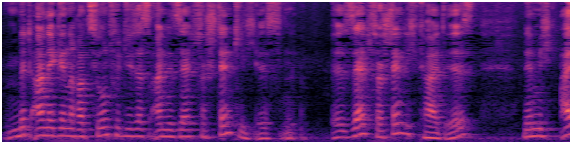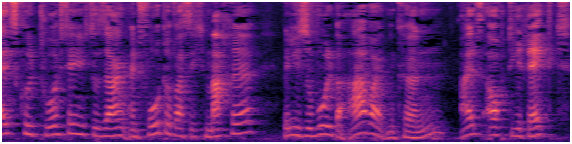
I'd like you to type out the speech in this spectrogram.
mit einer Generation, für die das eine selbstverständlich ist, äh, Selbstverständlichkeit ist, nämlich als Kulturständig zu sagen, ein Foto, was ich mache, will ich sowohl bearbeiten können, als auch direkt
